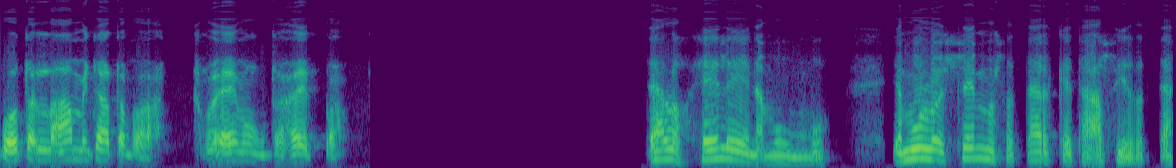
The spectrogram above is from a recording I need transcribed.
Otellaan mitä tapahtuu. Ei muuta, heippa. Täällä on Helena mummu. Ja mulla olisi semmoista tärkeää asiaa, että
